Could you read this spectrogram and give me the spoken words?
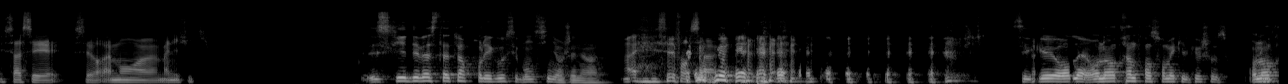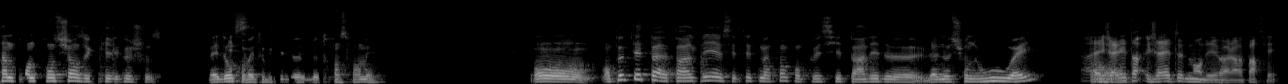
Et ça, c'est vraiment magnifique. Ce qui est dévastateur pour l'ego, c'est bon signe en général. Ouais, c'est pour ça. c'est qu'on est, on est en train de transformer quelque chose. On est en mm. train de prendre conscience de quelque chose. Et donc, on va être obligé de le transformer. On, on peut peut-être pas parler, c'est peut-être maintenant qu'on peut essayer de parler de la notion de Wu Wei. J'allais te demander, voilà, parfait.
